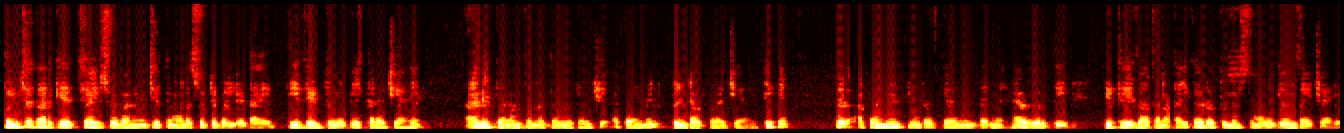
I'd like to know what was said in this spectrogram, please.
तुमच्या तारखेच्या हिशोबाने जे तुम्हाला सुटेबल डेट आहे ती डेट तुम्ही क्लिक करायची आहे आणि त्यानंतर तुम्ही तुमची अपॉइंटमेंट प्रिंट आउट करायची आहे. ठीक आहे. तर अपॉइंटमेंट प्रिंट आउट केल्यानंतर ह्यावरती तिथे जाताना काही काही डॉक्युमेंट्स तुम्हाला घेऊन जायचे आहे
